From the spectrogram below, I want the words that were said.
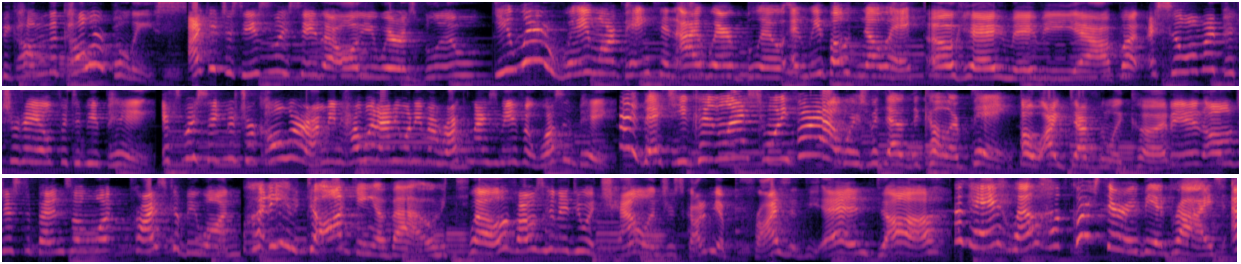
become the color police. I could just easily say that all you wear is blue. You wear way more pink than I wear blue, and we both know it. Okay, maybe, yeah, but I still want my picture day outfit to be pink. It's my signature color. I mean, how would anyone even recognize me if it wasn't pink? I bet you couldn't pink. Oh, I definitely could. It all just depends on what prize could be won. What are you talking about? Well, if I was gonna do a challenge, there's gotta be a prize at the end, duh. Okay, well, of course there would be a prize. I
